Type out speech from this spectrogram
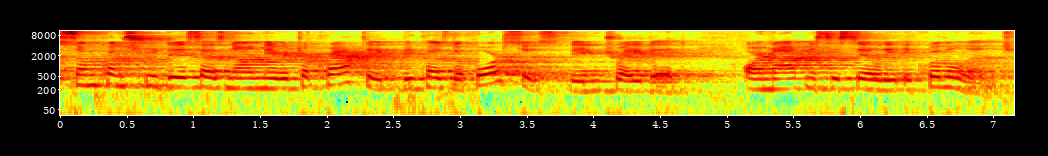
some construe this as non-meritocratic because the horses being traded are not necessarily equivalent,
